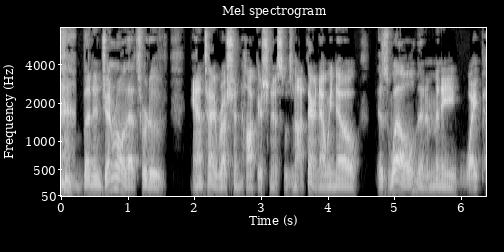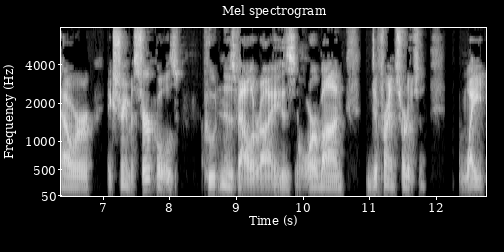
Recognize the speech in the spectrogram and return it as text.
but in general, that sort of anti Russian hawkishness was not there. Now we know as well that in many white power extremist circles, Putin is valorized, Orban, different sort of white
